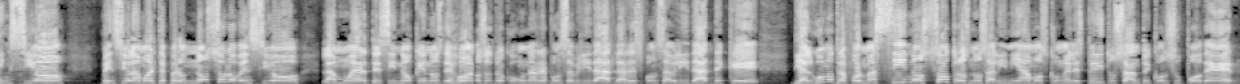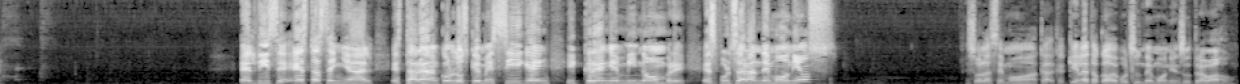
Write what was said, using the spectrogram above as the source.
venció, venció la muerte, pero no solo venció la muerte, sino que nos dejó a nosotros con una responsabilidad, la responsabilidad de que de alguna otra forma, si nosotros nos alineamos con el Espíritu Santo y con su poder, él dice, esta señal estarán con los que me siguen y creen en mi nombre. ¿Expulsarán demonios? Eso lo hacemos. ¿A quién le ha tocado expulsar un demonio en su trabajo?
